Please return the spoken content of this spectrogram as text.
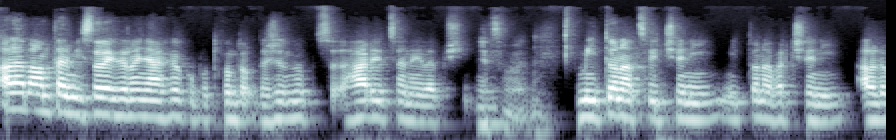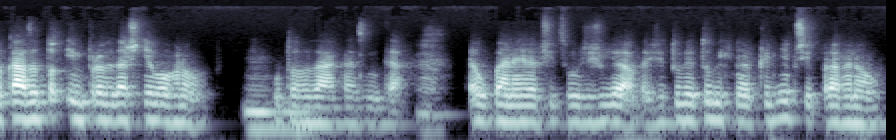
Ale mám ten výsledek teda nějak jako pod kontrolou. Takže no, hádej, co je nejlepší. Něco méně. Mít to nacvičený, mít to navrčený, ale dokázat to improvizačně ohnout u toho zákazníka. Jo. To je úplně nejlepší, co můžeš udělat. Takže tu větu bych měl klidně připravenou.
